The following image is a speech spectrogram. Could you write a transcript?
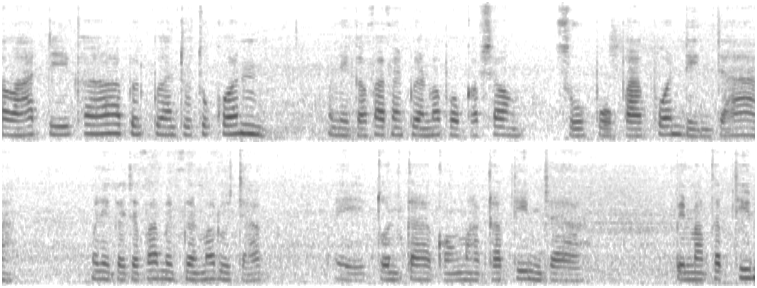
สวัสดีค่ะเพื่อนๆทุกทุกๆคน วันนี้ก็พาเพื่อนๆมาพบกับช่องสูปลูกผักพ้วนดินจ้าวันนี้ก็จะพาเพื่อนๆมารู้จักไอ้ต้นกล้าของมากทับทิมจ้าเป็นมากทับทิม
